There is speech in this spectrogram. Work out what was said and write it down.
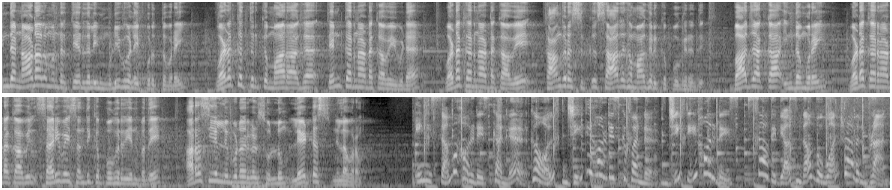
இந்த நாடாளுமன்ற தேர்தலின் முடிவுகளை பொறுத்தவரை வழக்கத்திற்கு மாறாக தென் கர்நாடகாவை விட வட கர்நாடகாவே காங்கிரசுக்கு சாதகமாக இருக்கப் போகிறது. பாஜக இந்த முறை வட கர்நாடகாவில் சரிவை சந்திக்கப் போகிறது என்பதே அரசியல் நிபுணர்கள் சொல்லும் லேட்டஸ்ட் நிலவரம். இனி சம்மர் ஹாலிடேஸ் கண்ணு. கால் ஜிடி ஹாலிடேஸ்க்கு பண்ணு. GT holidays South India's number one travel brand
